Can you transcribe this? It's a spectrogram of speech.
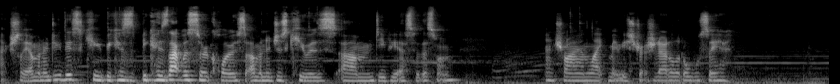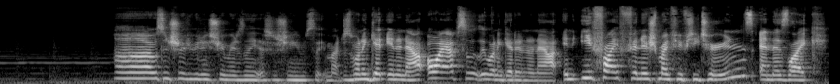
actually I'm gonna do this queue because because that was so close. I'm gonna just queue as um, DPS for this one and try and like maybe stretch it out a little. We'll see. Uh, I wasn't sure if you've been streaming doesn't need extra streams that you might just want to get in and out. Oh, I absolutely want to get in and out. And if I finish my 50 toons and there's like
